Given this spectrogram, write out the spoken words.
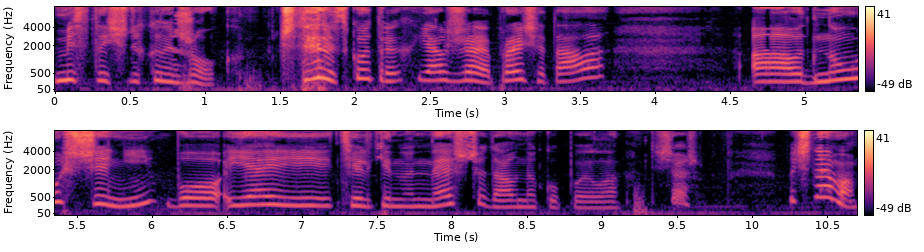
містичних книжок, чотири з котрих я вже прочитала, а одну ще ні, бо я її тільки нещодавно купила. Що ж, почнемо.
